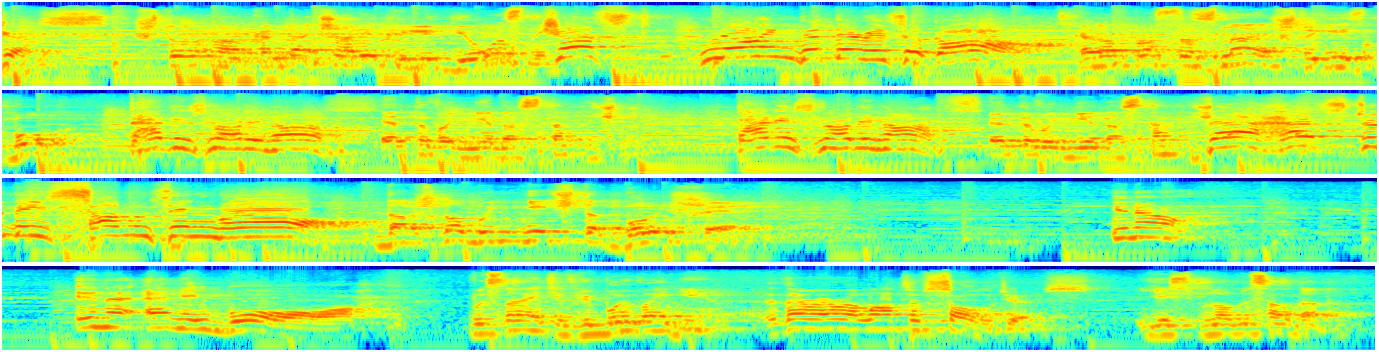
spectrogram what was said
Religious, что а, когда человек религиозный, just knowing that there is a God, когда он просто знает, что есть Бог, that is not enough. этого недостаточно. That is not enough. Этого недостаточно. There has to be something more. Должно быть нечто большее. You know, in any war, Вы знаете, в любой войне there are a lot of soldiers, есть много солдат.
